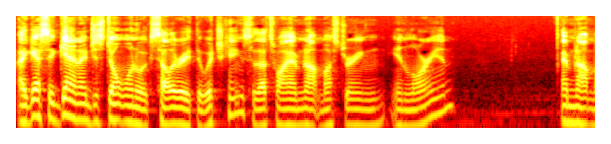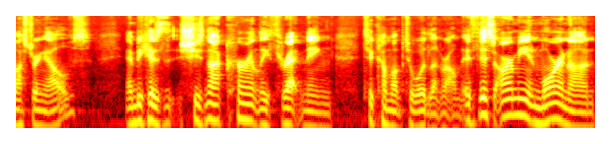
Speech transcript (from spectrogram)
I guess again, I just don't want to accelerate the Witch King, so that's why I'm not mustering in Lorien. I'm not mustering elves, and because she's not currently threatening to come up to Woodland Realm. If this army in Morannon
